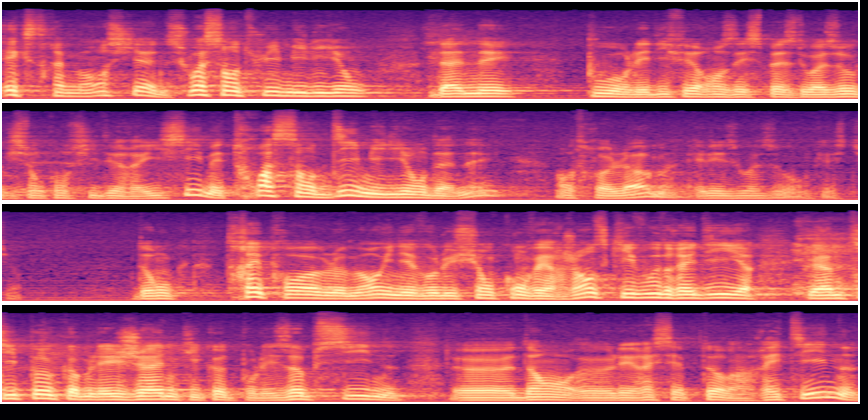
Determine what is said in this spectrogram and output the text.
extrêmement anciennes. 68 millions d'années pour les différentes espèces d'oiseaux qui sont considérées ici, mais 310 millions d'années entre l'homme et les oiseaux en question. Donc très probablement une évolution convergente, ce qui voudrait dire qu'un petit peu comme les gènes qui codent pour les opsines euh, dans euh, les récepteurs la rétine,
